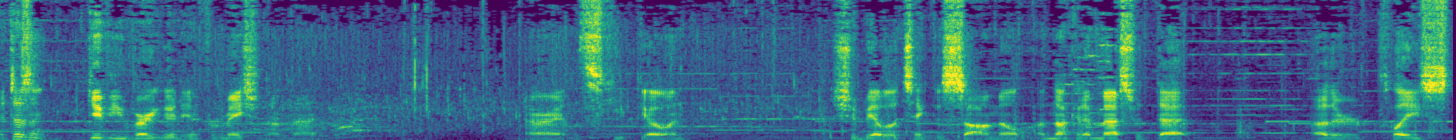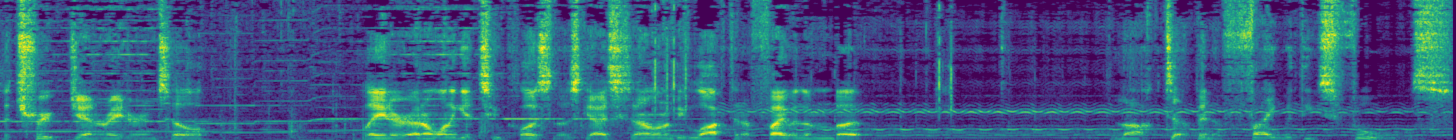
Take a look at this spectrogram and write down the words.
It doesn't give you very good information on that. Alright, let's keep going. Should be able to take the sawmill. I'm not going to mess with that other place, the troop generator, until later. I don't want to get too close to those guys because I don't want to be locked in a fight with them, but... Locked up in a fight with these fools.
